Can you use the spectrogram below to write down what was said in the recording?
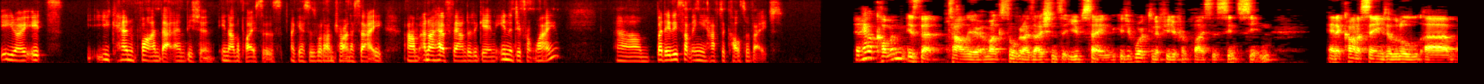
You know, it's you can find that ambition in other places. I guess is what I'm trying to say, um, and I have found it again in a different way. Um, but it is something you have to cultivate. And how common is that, Tahlia, amongst organisations that you've seen? Because you've worked in a few different places since SYN, and it kind of seems a little um,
